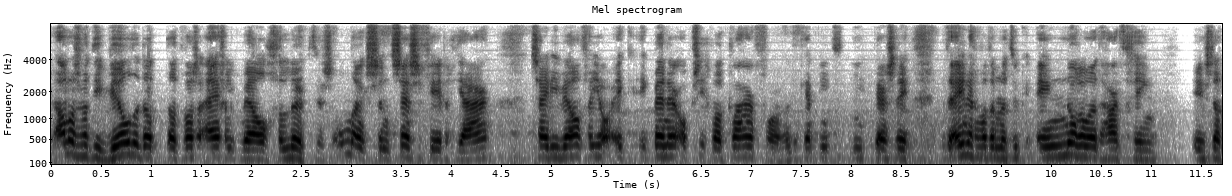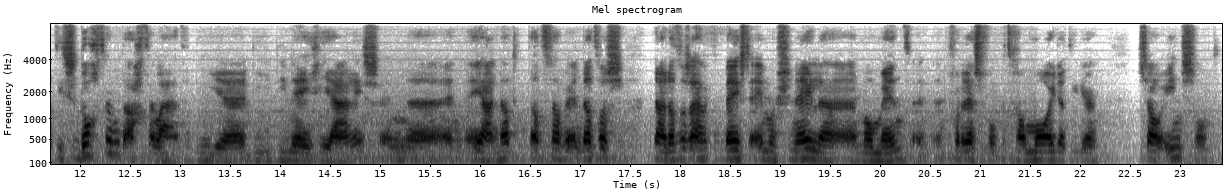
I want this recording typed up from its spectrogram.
alles wat hij wilde, dat, dat was eigenlijk wel gelukt. Dus ondanks zijn 46 jaar zei hij wel van, joh, ik, ik ben er op zich wel klaar voor. Want ik heb niet, niet per se... Het enige wat hem natuurlijk enorm aan het hart ging, is dat hij zijn dochter moet achterlaten, die, uh, die, die negen jaar is. En, uh, en ja, dat, dat, dat, was, nou, dat was eigenlijk het meest emotionele uh, moment. En, en, voor de rest vond ik het gewoon mooi dat hij er zo in stond.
